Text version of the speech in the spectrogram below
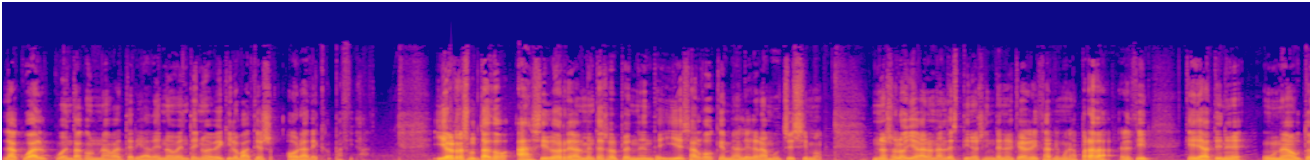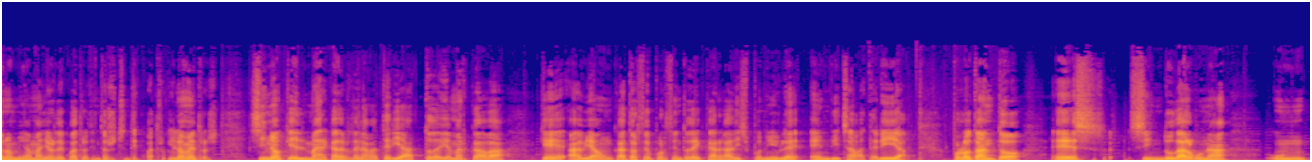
la cual cuenta con una batería de 99 kWh de capacidad. Y el resultado ha sido realmente sorprendente y es algo que me alegra muchísimo. No solo llegaron al destino sin tener que realizar ninguna parada, es decir, que ya tiene una autonomía mayor de 484 kilómetros, sino que el marcador de la batería todavía marcaba que había un 14% de carga disponible en dicha batería. Por lo tanto, es sin duda alguna un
